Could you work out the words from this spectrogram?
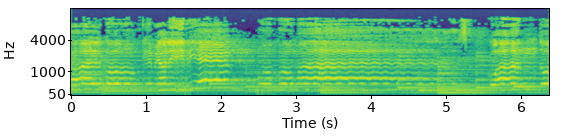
algo que me alivie un poco más cuando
